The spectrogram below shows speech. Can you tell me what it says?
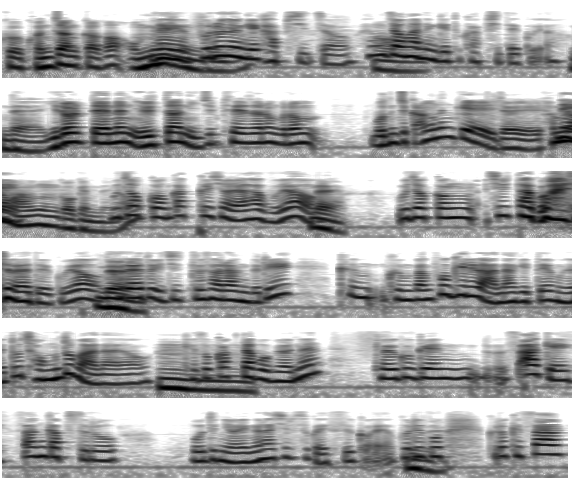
그 권장가가 없는 네, 부르는 게 값이죠. 흥정하는 어. 게또 값이 되고요. 네, 이럴 때는 일단 이집트에서는 그럼 뭐든지 깎는 게 이제 현명한 네, 거겠네요. 무조건 깎으셔야 하고요. 네. 무조건 싫다고 하셔야 되고요. 네. 그래도 이집트 사람들이 금, 금방 포기를 안 하기 때문에 또 정도 많아요. 음. 계속 깎다 보면은 결국엔 싸게 싼 값으로 모든 여행을 하실 수가 있을 거예요. 그리고 네. 그렇게 싹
